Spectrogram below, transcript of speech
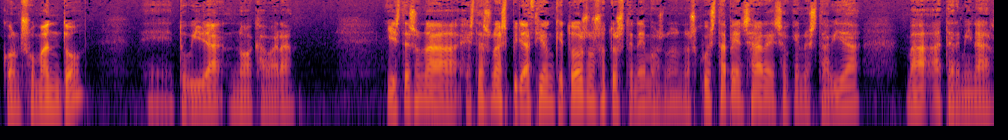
con su manto, eh, tu vida no acabará. Y esta es una esta es una aspiración que todos nosotros tenemos, ¿no? Nos cuesta pensar eso que nuestra vida va a terminar.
